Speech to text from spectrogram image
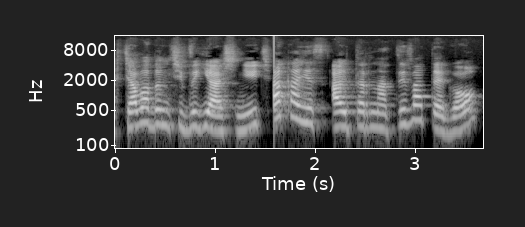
chciałabym Ci wyjaśnić, jaka jest alternatywa tego,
